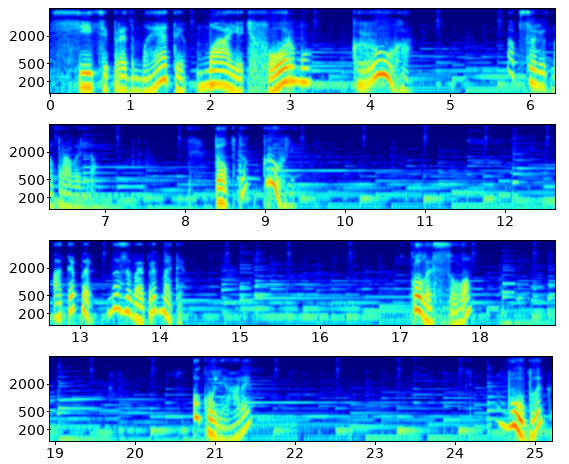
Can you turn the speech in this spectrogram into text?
Всі ці предмети мають форму круга. Абсолютно правильно. Тобто круглі. А тепер називай предмети. Колесо, окуляри, бублик,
